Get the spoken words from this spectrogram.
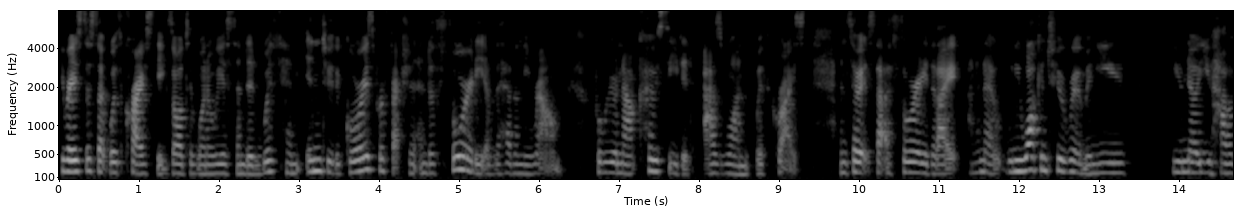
He raised us up with Christ, the exalted one, and we ascended with him into the glorious perfection and authority of the heavenly realm. For we are now co-seated as one with Christ. And so it's that authority that I I don't know, when you walk into a room and you you know you have a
